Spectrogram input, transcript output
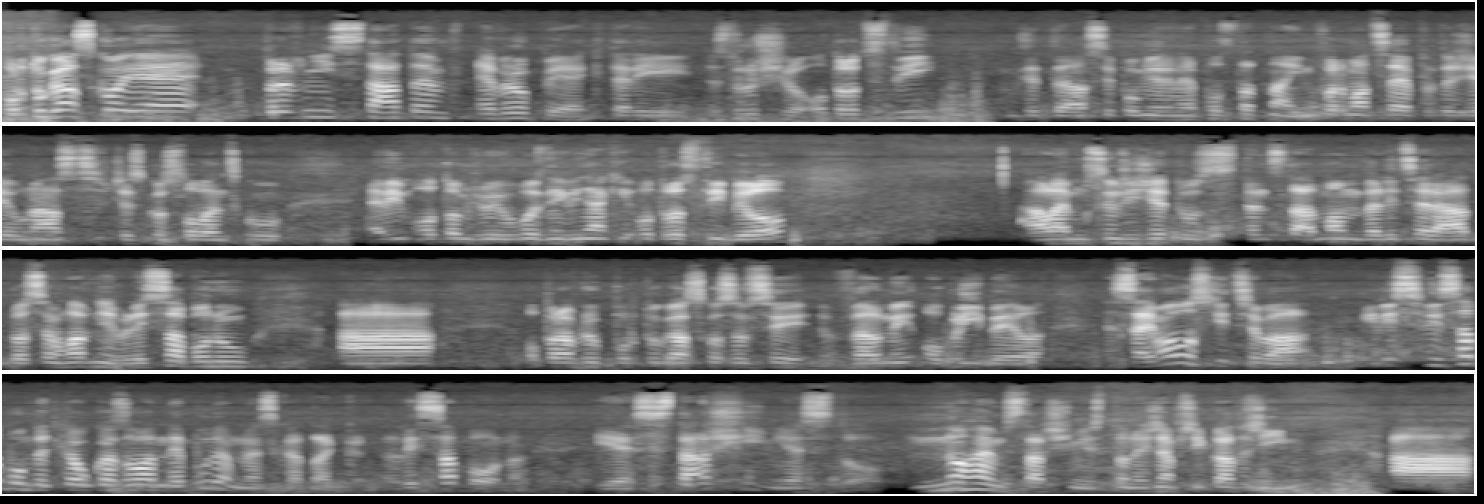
Portugalsko je první státem v Evropě, který zrušil otroctví, že to je asi poměrně nepodstatná informace, protože u nás v Československu nevím o tom, že by vůbec někdy nějaké otroctví bylo, ale musím říct, že tu ten stát mám velice rád. Byl jsem hlavně v Lisabonu a opravdu Portugalsko jsem si velmi oblíbil. Zajímavosti třeba, i když si Lisabon teďka ukazovat nebudem dneska, tak Lisabon je starší město, mnohem starší město než například Řím a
